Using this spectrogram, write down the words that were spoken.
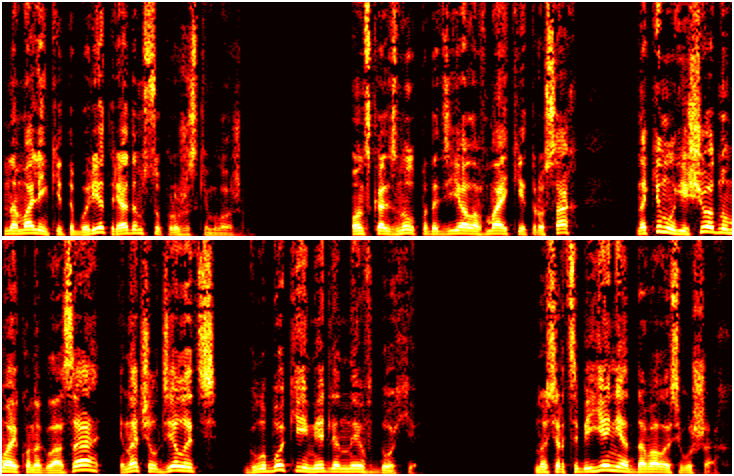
на маленький табурет рядом с супружеским ложем. Он скользнул под одеяло в майке и трусах, накинул еще одну майку на глаза и начал делать глубокие медленные вдохи. Но сердцебиение отдавалось в ушах.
